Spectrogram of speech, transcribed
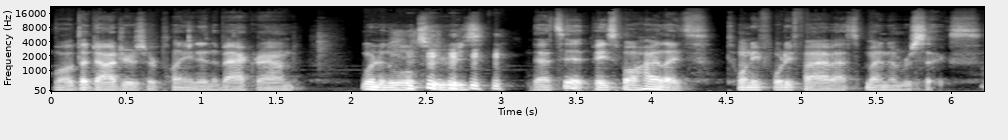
while the dodgers are playing in the background winning the world series that's it. Baseball highlights 2045. That's my number six.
